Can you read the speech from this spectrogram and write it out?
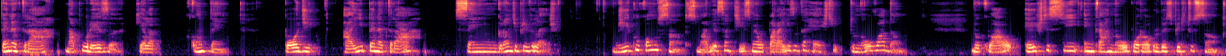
penetrar na pureza que ela contém, pode aí penetrar sem um grande privilégio. Digo como os santos, Maria Santíssima é o paraíso terrestre do novo Adão, no qual este se encarnou por obra do Espírito Santo,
